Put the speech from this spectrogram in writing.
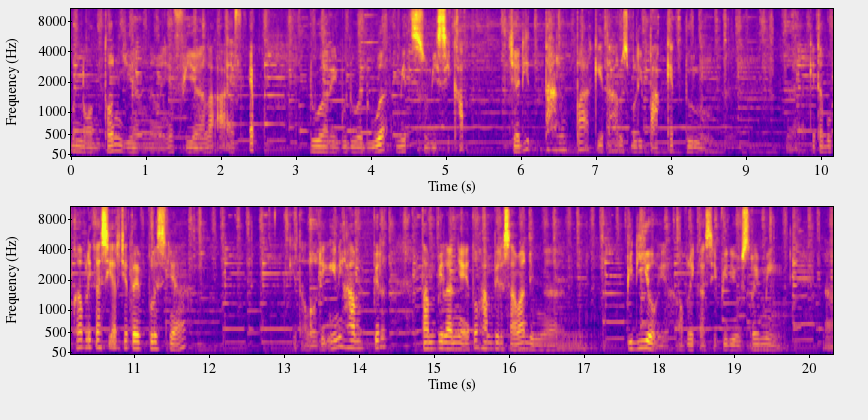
Menonton yang namanya Viala AFF 2022 Mitsubishi Cup. Jadi tanpa kita harus beli paket dulu. Nah, kita buka aplikasi RCTI Plus-nya. Kita loading ini hampir tampilannya itu hampir sama dengan video ya, aplikasi video streaming. Nah,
